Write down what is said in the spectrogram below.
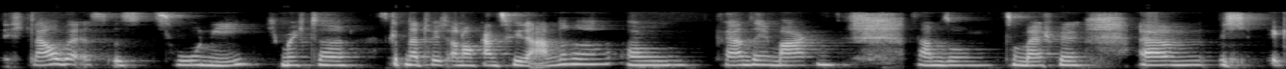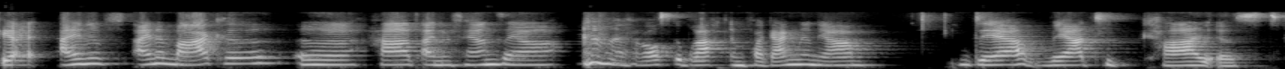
ich glaube, es ist Sony. Ich möchte, es gibt natürlich auch noch ganz viele andere ähm, Fernsehmarken, Samsung zum Beispiel. Ähm, ich, eine, eine Marke äh, hat einen Fernseher herausgebracht im vergangenen Jahr, der vertikal ist.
